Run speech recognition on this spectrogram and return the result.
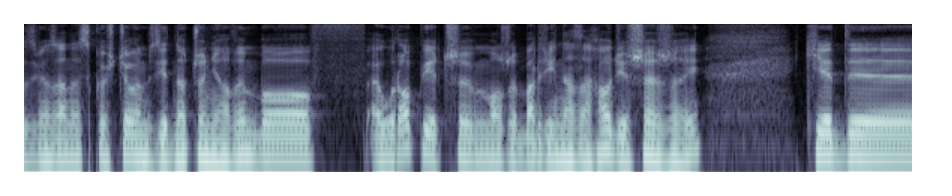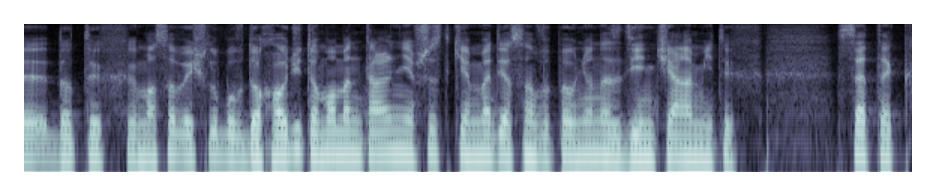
związane z Kościołem Zjednoczeniowym, bo w Europie, czy może bardziej na Zachodzie szerzej, kiedy do tych masowych ślubów dochodzi, to momentalnie wszystkie media są wypełnione zdjęciami tych setek,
